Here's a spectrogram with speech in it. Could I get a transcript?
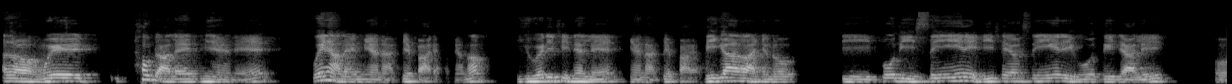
အဲ့တော့ငွေထုတ်တာလည်းမြန်တယ် ဝင်တာလည်းမြန်တာဖြစ်ပါတယ်ခင်ဗျာနော် USDT နဲ့လည်းမြန်တာဖြစ်ပါတယ်အဓိကကကျွန်တော်ဒီကိုဒီစင်းရင်းတွေ detail စင်းရင်းတွေကိုသေချာလေးဟို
